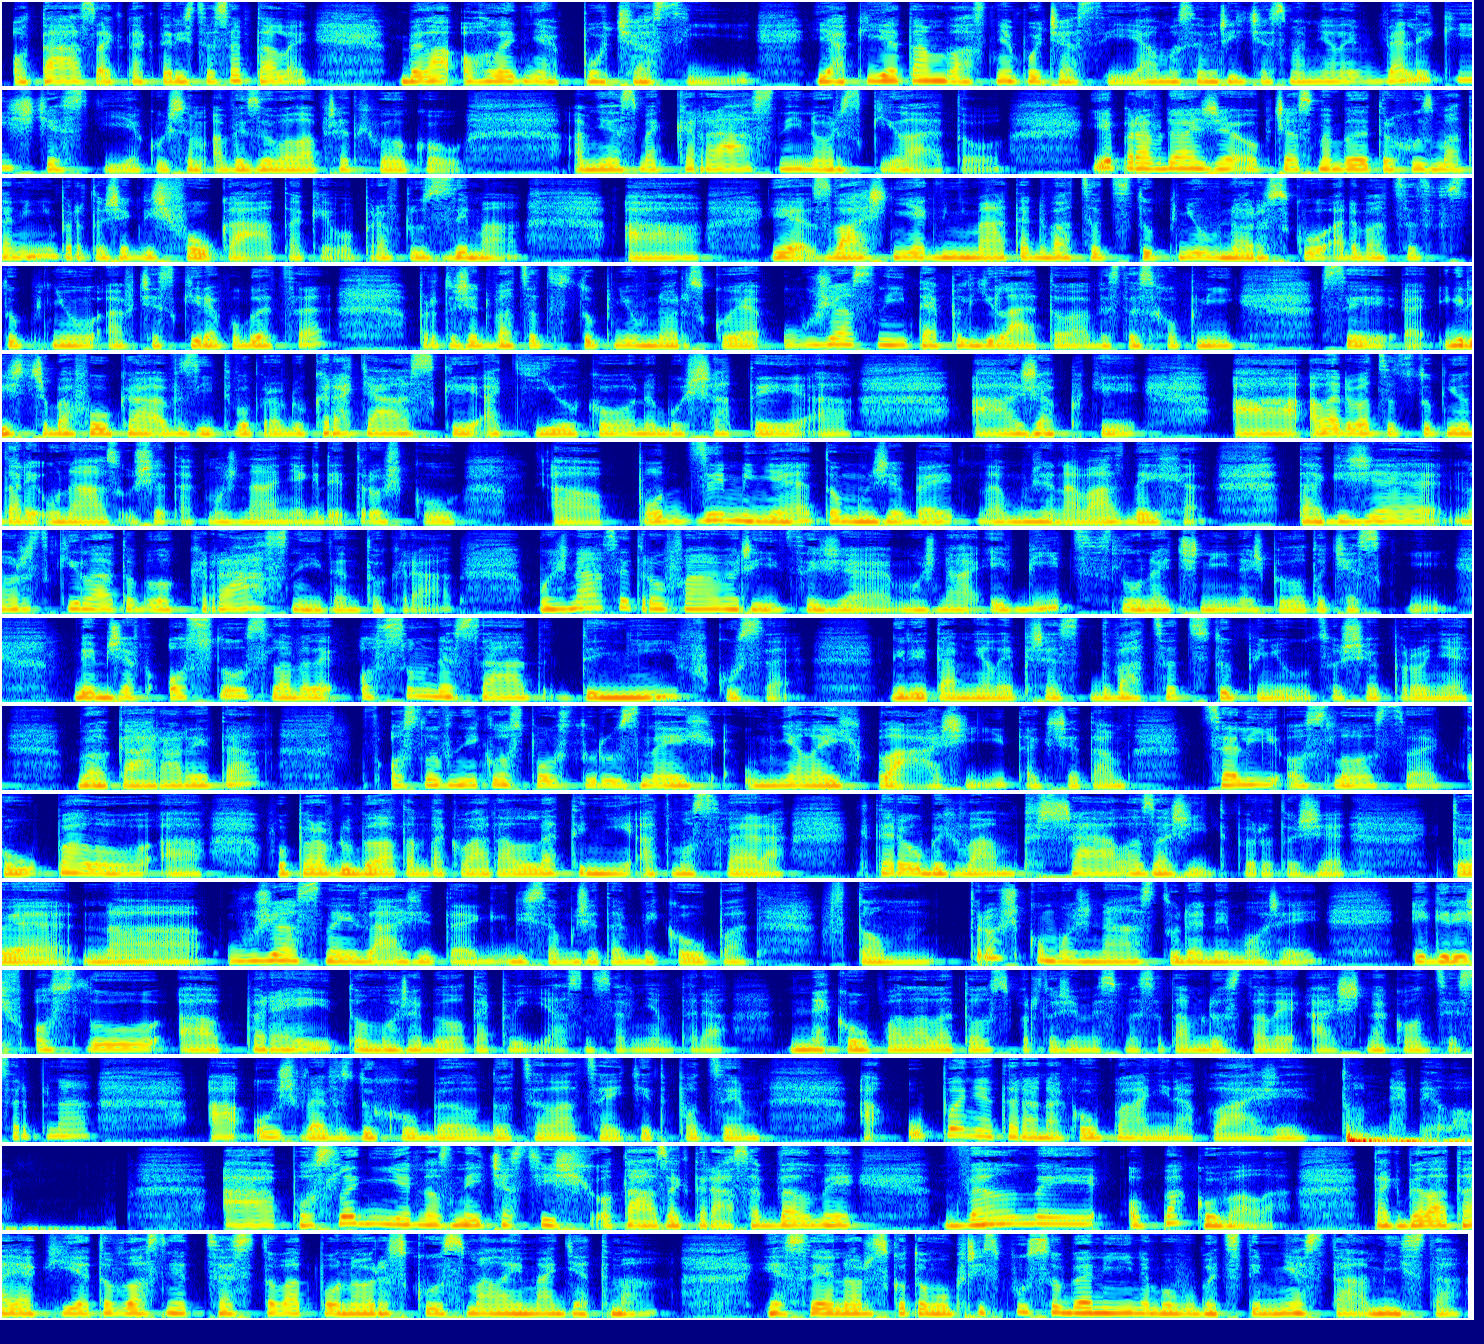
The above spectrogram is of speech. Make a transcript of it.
otázek, na který jste se ptali, byla ohledně počasí. Jaký je tam vlastně počasí? Já musím říct, že jsme měli veliký štěstí, jak už jsem avizovala před chvilkou. A měli jsme krásný norský léto. Je pravda, že občas jsme byli trochu zmatený, protože když fouká, tak je opravdu zima. A je zvláštní, jak vnímáte 20 stupňů v Norsku a 20 stupňů v České republice, protože 20 stupňů v Norsku je úžasný teplý léto, abyste schopný si, i když třeba fouká, kouká vzít opravdu kraťásky a tílko nebo šaty a, a žabky. A, ale 20 stupňů tady u nás už je tak možná někdy trošku podzimně to může být, může na vás dechat. Takže norský léto bylo krásný tentokrát. Možná si troufám říct, že možná i víc slunečný, než bylo to český. Vím, že v Oslu slavili 80 dní v kuse, kdy tam měli přes 20 stupňů, což je pro ně velká rarita v Oslu vzniklo spoustu různých umělých pláží, takže tam celý Oslo se koupalo a opravdu byla tam taková ta letní atmosféra, kterou bych vám přála zažít, protože to je na úžasný zážitek, když se můžete vykoupat v tom trošku možná studeném moři, i když v Oslu a Prej to moře bylo teplý. Já jsem se v něm teda nekoupala letos, protože my jsme se tam dostali až na konci srpna a už ve vzduchu byl docela cítit podzim a úplně teda na koupání na pláži to nebylo. A poslední jedna z nejčastějších otázek, která se velmi, velmi opakovala, tak byla ta, jaký je to vlastně cestovat po Norsku s malejma dětma. Jestli je Norsko tomu přizpůsobený, nebo vůbec ty města a místa.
